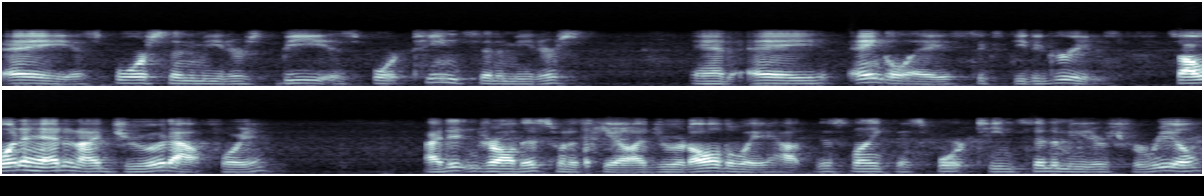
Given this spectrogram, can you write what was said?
A is 4 centimeters, B is 14 centimeters, and A, angle A is 60 degrees. So I went ahead and I drew it out for you. I didn't draw this one to scale, I drew it all the way out. This length is 14 centimeters for real.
